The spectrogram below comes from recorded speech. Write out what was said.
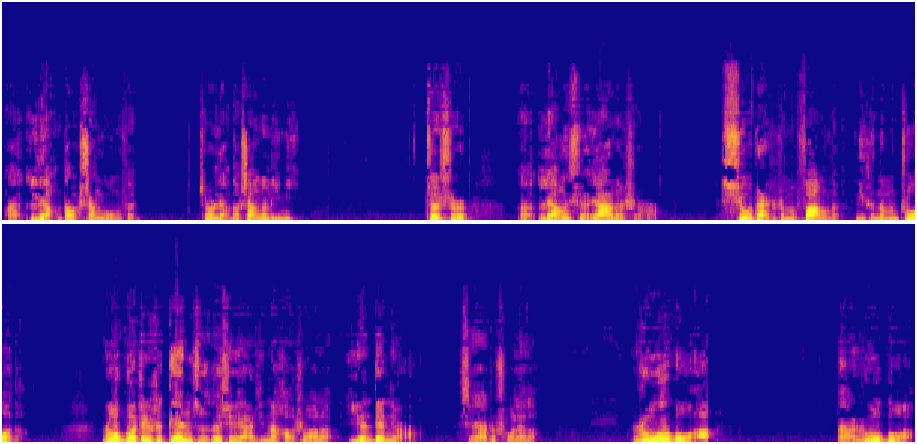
哎，两到三公分，就是两到三个厘米。这是呃量血压的时候，袖带是这么放的，你是那么做的。如果这个是电子的血压计，那好说了，一摁电钮，血压就出来了。如果啊，如果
